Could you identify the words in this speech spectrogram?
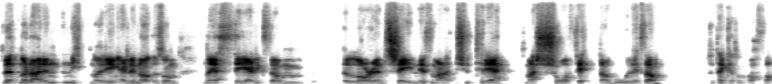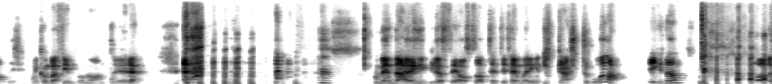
Du vet, når det er en 19-åring, eller noe sånn Når jeg ser liksom Lawrence Shaney, som er 23, som er så fetta god, liksom, så tenker jeg sånn Å, fader. Jeg kan bare finne på noe annet å gjøre. Men det er jo hyggelig å se også at 35-åringer ikke er så gode, da. Ikke sant? Og,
